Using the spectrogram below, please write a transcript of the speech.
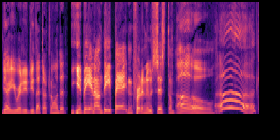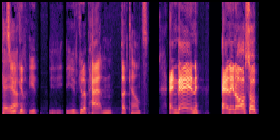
Yeah, are you ready to do that, Doctor London? You'd be in on the patent for the new system. Oh, Oh, Oh, okay, so yeah. you get you you'd get a patent that counts. and then and then also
